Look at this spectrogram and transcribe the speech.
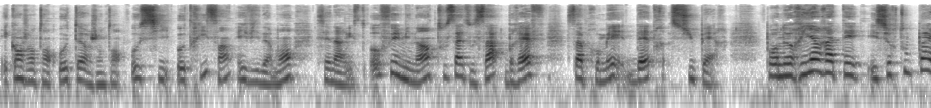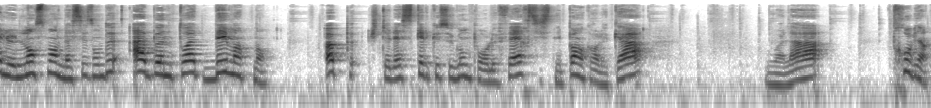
Et quand j'entends auteur, j'entends aussi autrice, hein, évidemment, scénariste au féminin, tout ça, tout ça. Bref, ça promet d'être super. Pour ne rien rater et surtout pas le lancement de la saison 2, abonne-toi dès maintenant. Hop, je te laisse quelques secondes pour le faire si ce n'est pas encore le cas. Voilà, Trop bien.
